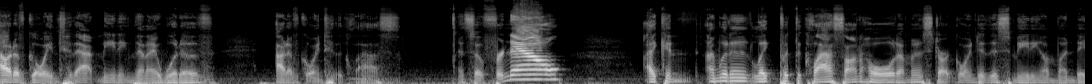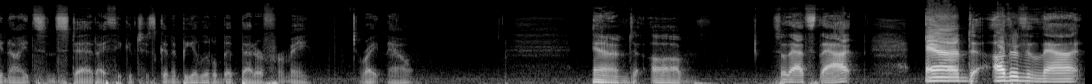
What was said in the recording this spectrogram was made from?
out of going to that meeting than I would have out of going to the class. And so for now, I can I'm gonna like put the class on hold. I'm gonna start going to this meeting on Monday nights instead. I think it's just gonna be a little bit better for me right now. And um, so that's that. And other than that,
